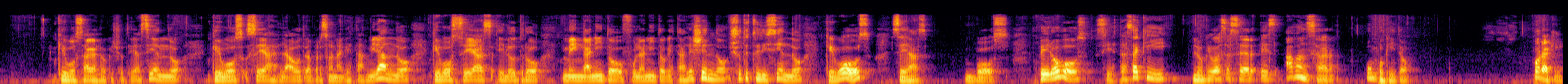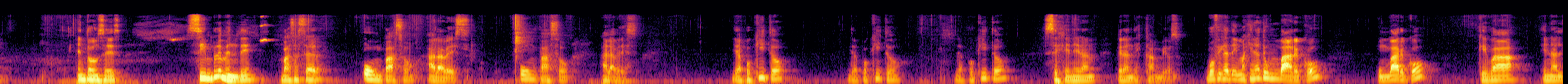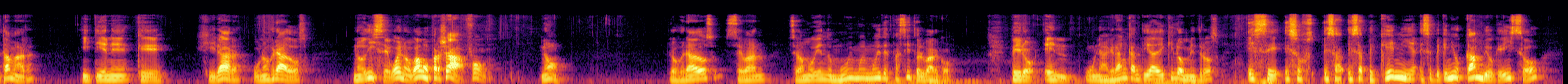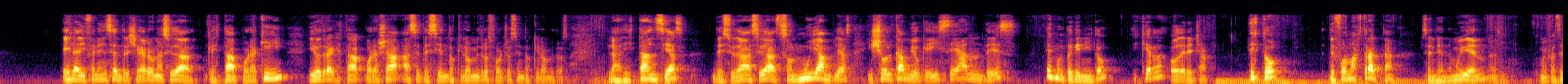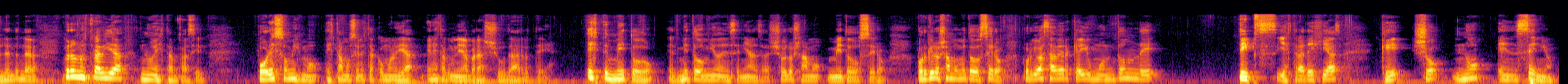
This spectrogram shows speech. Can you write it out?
que vos hagas lo que yo estoy haciendo, que vos seas la otra persona que estás mirando, que vos seas el otro menganito o fulanito que estás leyendo. Yo te estoy diciendo que vos seas vos. Pero vos, si estás aquí, lo que vas a hacer es avanzar un poquito. Por aquí. Entonces, simplemente vas a hacer un paso a la vez. Un paso a la vez. De a poquito, de a poquito, de a poquito, se generan grandes cambios. Vos fíjate, imagínate un barco, un barco que va en alta mar y tiene que girar unos grados, no dice, bueno, vamos para allá, No. Los grados se van, se van moviendo muy, muy, muy despacito el barco. Pero en una gran cantidad de kilómetros, ese, esos, esa, esa pequeña, ese pequeño cambio que hizo es la diferencia entre llegar a una ciudad que está por aquí y otra que está por allá a 700 kilómetros o 800 kilómetros. Las distancias de ciudad a ciudad son muy amplias y yo el cambio que hice antes es muy pequeñito, izquierda o derecha. Esto, de forma abstracta, se entiende muy bien, es muy fácil de entender, pero nuestra vida no es tan fácil. Por eso mismo estamos en esta comunidad, en esta comunidad para ayudarte. Este método, el método mío de enseñanza, yo lo llamo método cero. ¿Por qué lo llamo método cero? Porque vas a ver que hay un montón de tips y estrategias que yo no enseño.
